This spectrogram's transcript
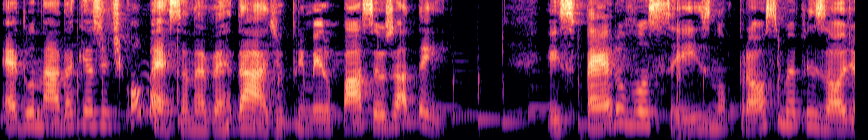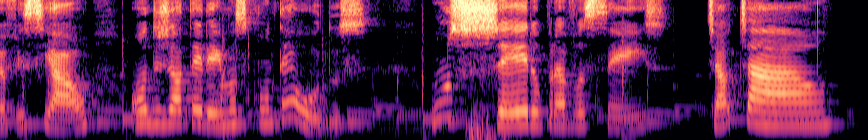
é do nada que a gente começa, não é verdade? O primeiro passo eu já dei. Espero vocês no próximo episódio oficial, onde já teremos conteúdos. Um cheiro para vocês. Tchau, tchau!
